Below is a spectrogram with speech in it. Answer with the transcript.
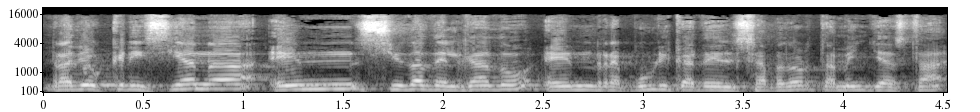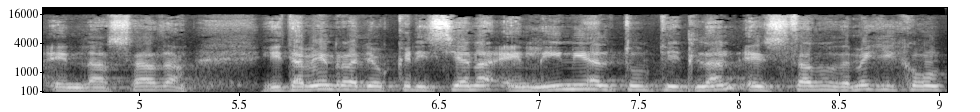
Radio Cristiana en Ciudad Delgado, en República de El Salvador, también ya está enlazada. Y también Radio Cristiana en línea, en Tultitlán, Estado de México.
